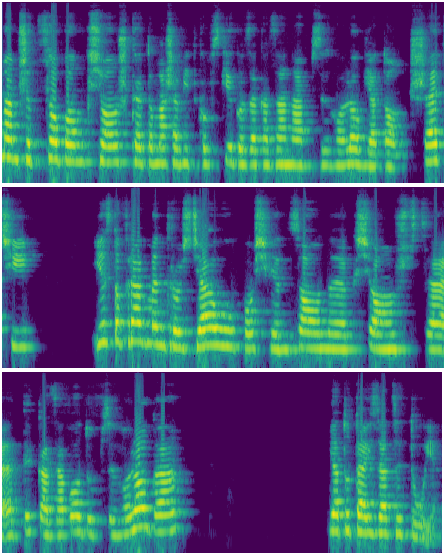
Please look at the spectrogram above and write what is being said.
Mam przed sobą książkę Tomasza Witkowskiego Zakazana psychologia, tom trzeci. Jest to fragment rozdziału poświęcony książce Etyka zawodu psychologa. Ja tutaj zacytuję.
